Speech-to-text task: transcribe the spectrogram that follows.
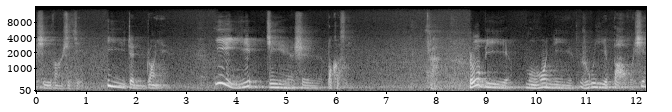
西方世界一真庄严，一一皆是不可思议。啊。如彼摩尼如意宝性，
